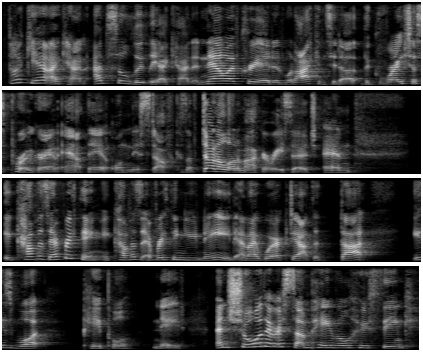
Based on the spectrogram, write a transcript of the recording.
fuck yeah, I can. Absolutely, I can. And now I've created what I consider the greatest program out there on this stuff because I've done a lot of market research and it covers everything. It covers everything you need. And I worked out that that is what people need. And sure, there are some people who think,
